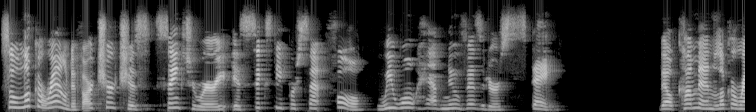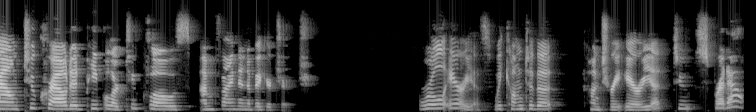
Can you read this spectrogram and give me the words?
So look around. If our church's sanctuary is 60% full, we won't have new visitors stay. They'll come in, look around, too crowded, people are too close. I'm finding a bigger church. Rural areas. We come to the country area to spread out.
